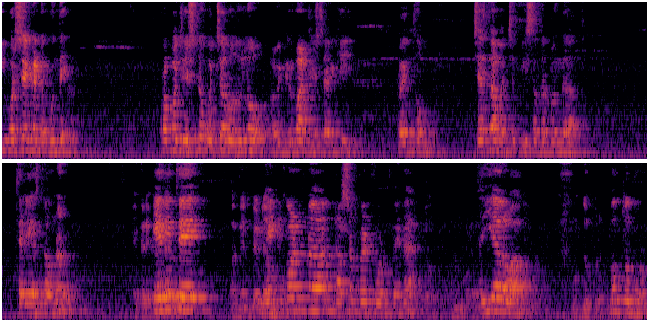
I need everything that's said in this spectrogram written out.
ఈ వర్షం కంటే ముందే ప్రపోజ్ చేసినాం వచ్చే రోజుల్లో అవి నిర్మాణం చేయడానికి ప్రయత్నం చేస్తామని చెప్పి ఈ సందర్భంగా తెలియజేస్తా ఉన్నాను. ఏదైతే నెక్కొండ నర్సంపేట రోడ్ పైన ఓకే. దయ్యాలవాగు ముగ్దుపురం ముక్తుపురం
